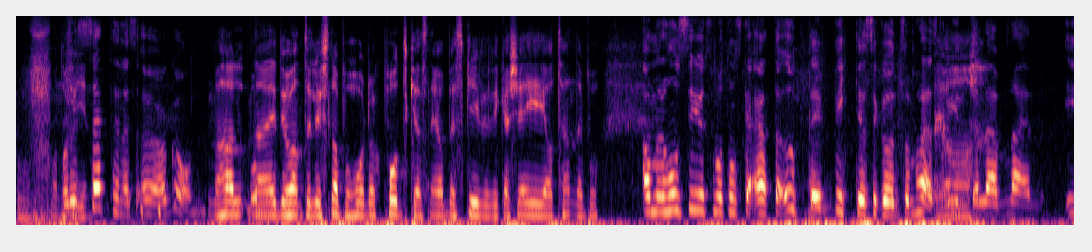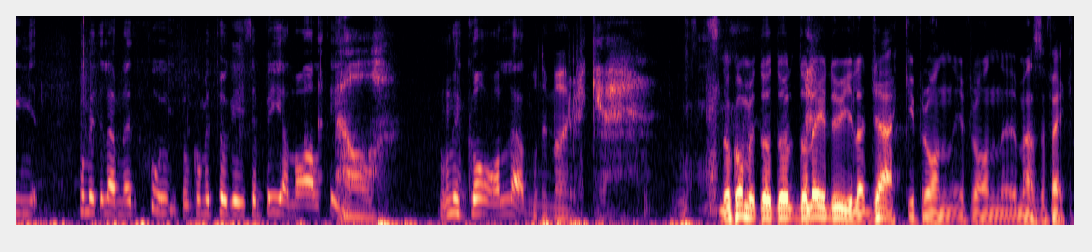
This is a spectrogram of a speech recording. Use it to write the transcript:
Uff, hon Har är du fin. sett hennes ögon? Men hall- nej, du har inte lyssnat på Hårdrock Podcast när jag beskriver vilka tjejer jag tänder på. Ja, men hon ser ut som att hon ska äta upp dig vilken sekund som helst. Ja. inte lämna en... Ingen, hon kommer inte lämna ett skit. Hon kommer tugga i sig ben och allting. Ja, Hon är galen. hon är mörk. Då, kommer, då, då, då lär ju du gilla Jack ifrån, ifrån eh, Mass Effect.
